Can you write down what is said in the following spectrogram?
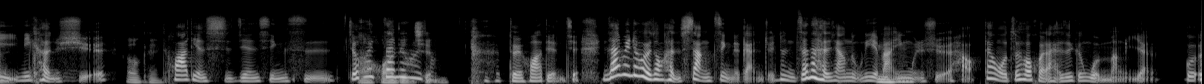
意，啊，你肯。学，OK，花点时间心思，就会在那会 对，花点钱，你在那边就会有一种很上进的感觉，就你真的很想努力把英文学好。嗯、但我最后回来还是跟文盲一样，我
